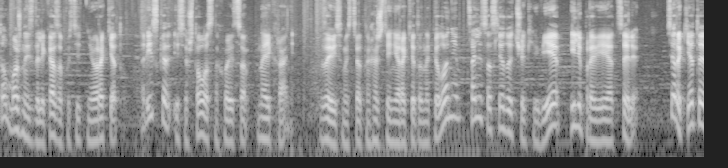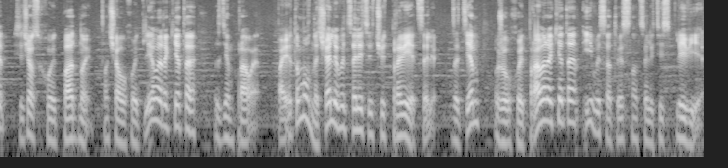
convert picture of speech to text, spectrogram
то можно издалека запустить в нее ракету. Риска, если что, у вас находится на экране. В зависимости от нахождения ракеты на пилоне, целиться следует чуть левее или правее от цели. Все ракеты сейчас уходят по одной. Сначала уходит левая ракета, затем правая. Поэтому вначале вы целитесь чуть правее цели, затем уже уходит правая ракета и вы соответственно целитесь левее.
